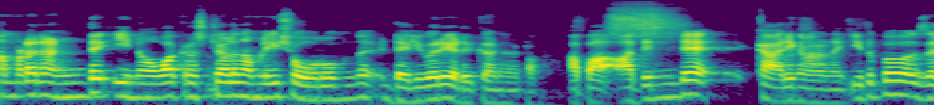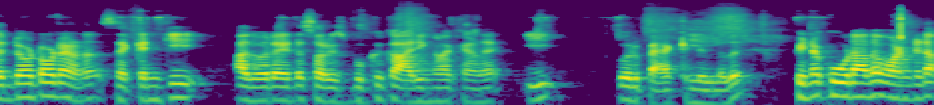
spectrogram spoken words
നമ്മുടെ രണ്ട് ഇന്നോവ ക്രിസ്റ്റകൾ നമ്മൾ ഈ ഷോറൂമിൽ നിന്ന് ഡെലിവറി എടുക്കുകയാണ് കേട്ടോ. അപ്പോൾ അതിന്റെ കാര്യങ്ങളാണ്. ഇതിപ്പോൾ സെഡ് ഓട്ടോടെയാണ് സെക്കൻഡ് കീ അതുപോലെ അതിന്റെ സർവീസ് ബുക്ക് കാര്യങ്ങളൊക്കെയാണ് ഈ ഒരു പാക്കിലുള്ളത് പിന്നെ കൂടാതെ വണ്ടിയുടെ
